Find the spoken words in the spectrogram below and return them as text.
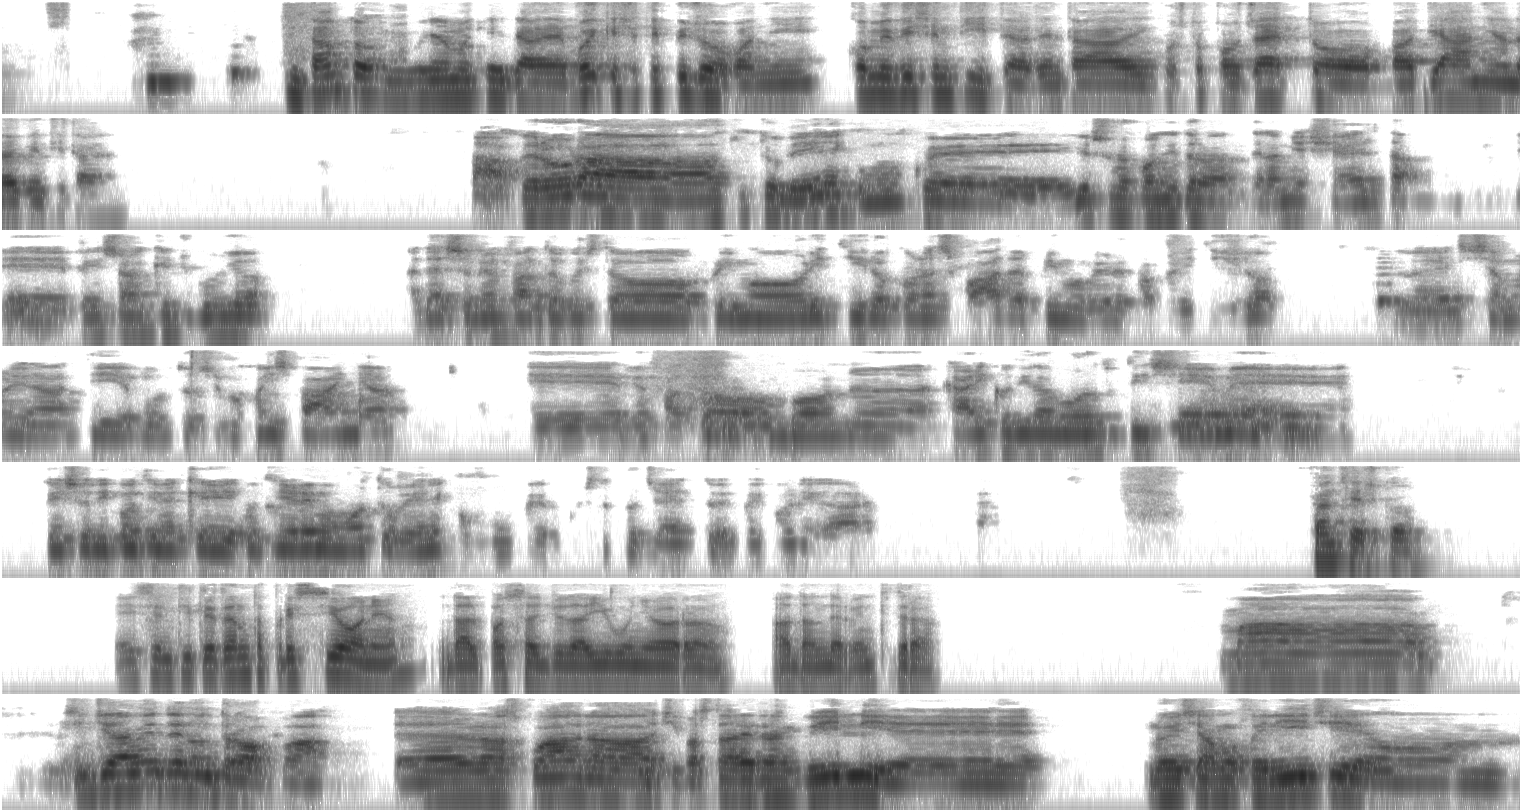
Intanto vi vogliamo chiedere, voi che siete più giovani, come vi sentite ad entrare in questo progetto Bardiani Under 23? Ah, per ora tutto bene, comunque io sono contento della, della mia scelta e penso anche Giulio. Adesso abbiamo fatto questo primo ritiro con la squadra, il primo vero e proprio ritiro, dove ci siamo allenati, appunto siamo qua in Spagna e abbiamo fatto un buon eh, carico di lavoro tutti insieme e penso di continu- che continueremo molto bene comunque con questo progetto e poi con le gare. Francesco, E sentite tanta pressione dal passaggio da junior ad under 23? Ma sinceramente non troppa. Eh, la squadra ci fa stare tranquilli e noi siamo felici e non-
